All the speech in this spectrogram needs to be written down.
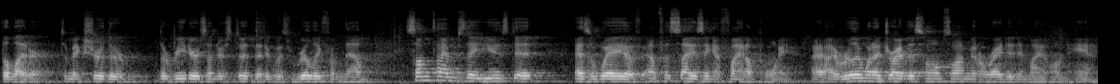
the letter, to make sure the, the readers understood that it was really from them. Sometimes they used it as a way of emphasizing a final point. I, I really want to drive this home, so I'm going to write it in my own hand.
